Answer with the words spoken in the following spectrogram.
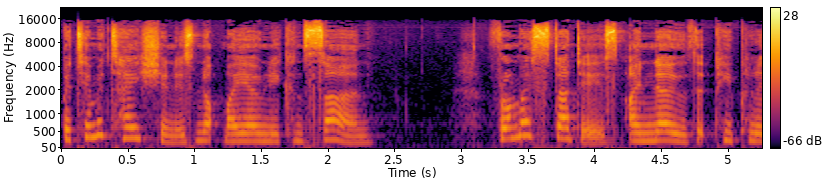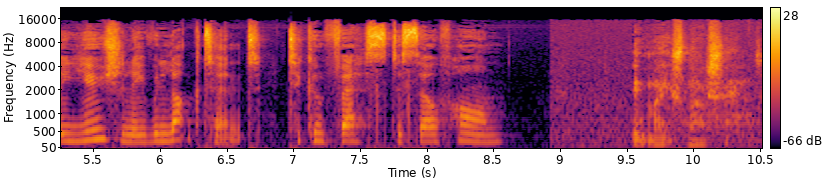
But imitation is not my only concern. From my studies, I know that people are usually reluctant to confess to self-harm. It makes no sense.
